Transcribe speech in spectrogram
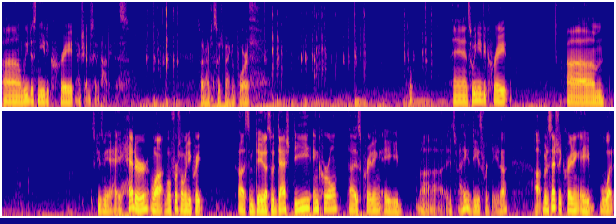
uh, we just need to create, actually, I'm just going to copy this so I don't have to switch back and forth. Oh. And so we need to create, um, excuse me, a header. Well, well, first of all, we need to create uh, some data. So dash D in curl uh, is creating a, uh, it's, I think D is for data, uh, but essentially creating a what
